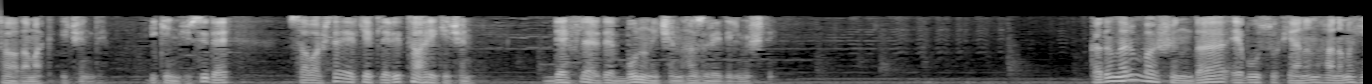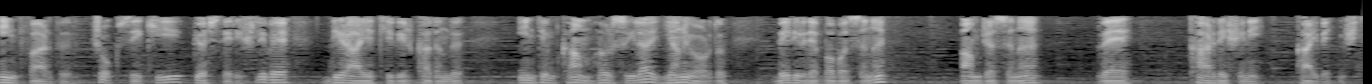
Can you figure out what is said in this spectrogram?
sağlamak içindi. İkincisi de savaşta erkekleri tahrik için, defler de bunun için hazır edilmişti. Kadınların başında Ebu Sufyan'ın hanımı Hint vardı. Çok zeki, gösterişli ve dirayetli bir kadındı. İntikam hırsıyla yanıyordu. Bedir'de babasını, amcasını ve kardeşini kaybetmişti.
